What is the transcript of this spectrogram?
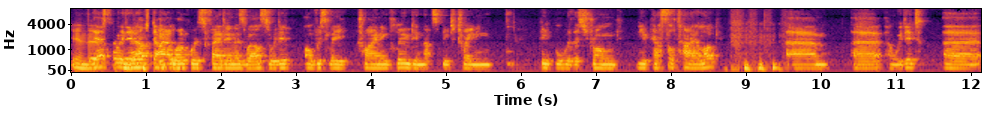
in the. Yes, so we did have dialogue was fed in as well, so we did obviously try and include in that speech training people with a strong Newcastle dialogue, um, uh, and we did. Uh,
